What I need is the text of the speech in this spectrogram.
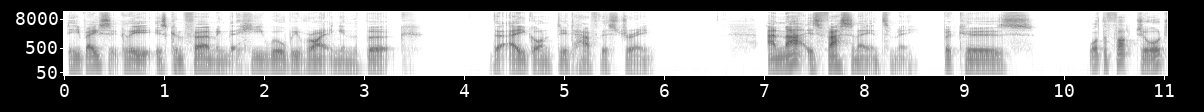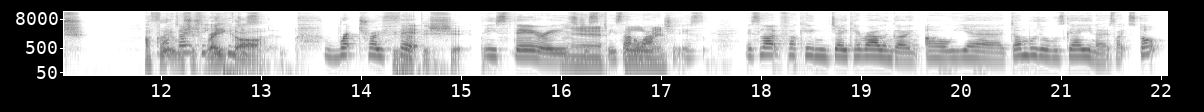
he basically is confirming that he will be writing in the book that Aegon did have this dream. And that is fascinating to me because what the fuck, George? I thought I it was just think you can Rhaegar just retrofit this shit. these theories Yeah, just these like oh, boring. actually it's, it's like fucking J.K. Rowling going, oh yeah, Dumbledore was gay. You know, it's like stop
